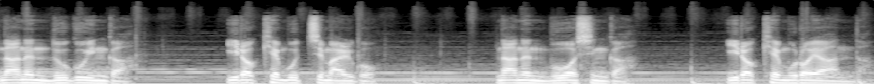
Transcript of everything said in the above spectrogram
나는 누구인가? 이렇게 묻지 말고 나는 무엇인가? 이렇게 물어야 한다.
